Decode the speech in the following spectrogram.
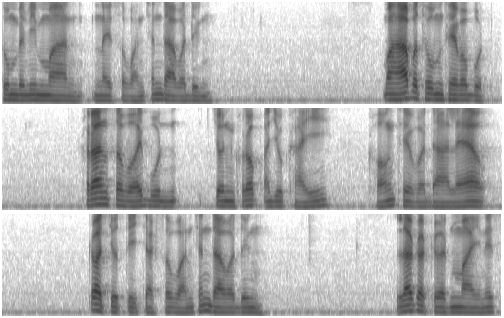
ทุมเป็นวิมานในสวรรค์ชั้นดาวดึง มหาปทุมเทวบุตร ครั้นเสวยบุญจนครบอายุไขของเทวดาแล้ว ก็จุติจากสวรรค์ชั้นดาวดึง แล้วก็เกิดใหม่ในส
